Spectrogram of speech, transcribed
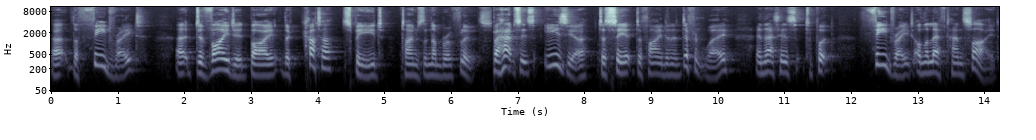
uh, the feed rate uh, divided by the cutter speed times the number of flutes. Perhaps it's easier to see it defined in a different way, and that is to put feed rate on the left hand side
